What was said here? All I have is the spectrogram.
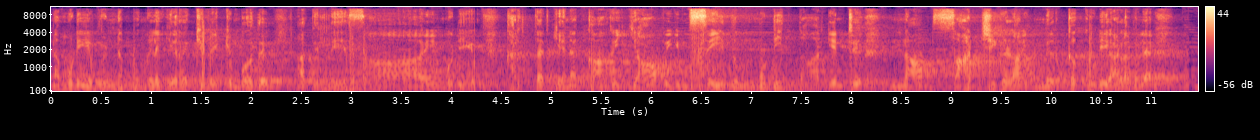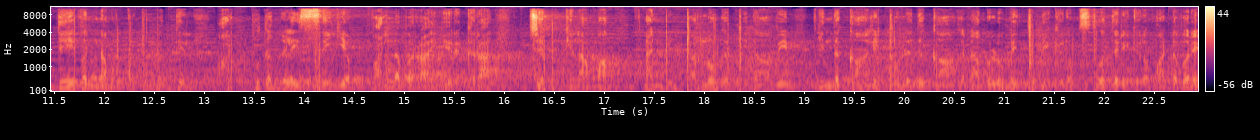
நம்முடைய விண்ணப்பங்களை இறக்கி வைக்கும்போது அது லேசாய் முடியும். கர்த்தர் எனக்காக யாவையும் செய்து முடித்தார் என்று நாம் சாட்சிகளாய் நிற்கக்கூடிய அளவில் தேவன் நம் குடும்பத்தில் அற்புதங்களை செய்ய வல்லவராய் இருக்கிறார் ஜெபிக்கலாமா அன்பின் பரலோக பிதாவே இந்த காலை பொழுதுக்காக நாங்கள் உம்மை துடிக்கிறோம் ஸ்தோத்தரிக்கிறோம் ஆண்டவரே.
